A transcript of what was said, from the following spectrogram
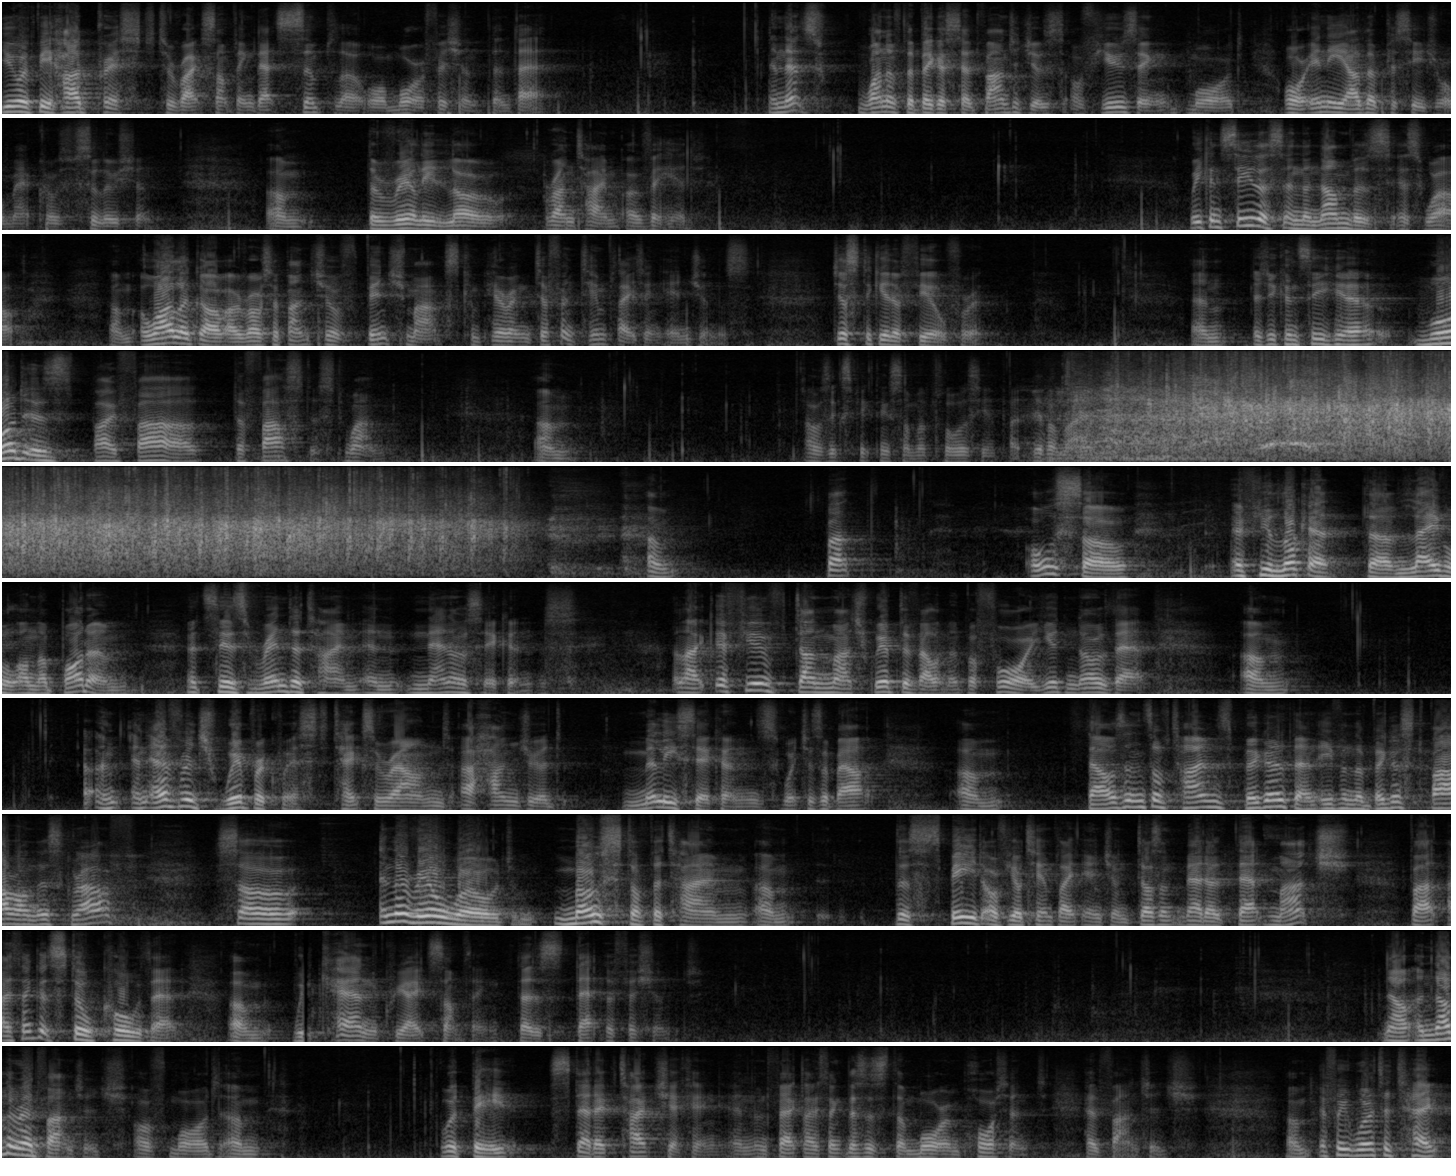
you would be hard-pressed to write something that's simpler or more efficient than that. And that's one of the biggest advantages of using Maud or any other procedural macro solution, um, the really low runtime overhead. We can see this in the numbers as well. Um, a while ago, I wrote a bunch of benchmarks comparing different templating engines just to get a feel for it. And as you can see here, Maud is by far the fastest one. Um, I was expecting some applause here, but never mind. um, but also, if you look at the label on the bottom, it says render time in nanoseconds. Like, if you've done much web development before, you'd know that um, an, an, average web request takes around 100 milliseconds, which is about um, thousands of times bigger than even the biggest bar on this graph. So in the real world, most of the time, um, the speed of your template engine doesn't matter that much, but I think it's still cool that um, we can create something that is that efficient. Now, another advantage of Maud um, would be static type checking. And in fact, I think this is the more important advantage. Um, if we were to take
